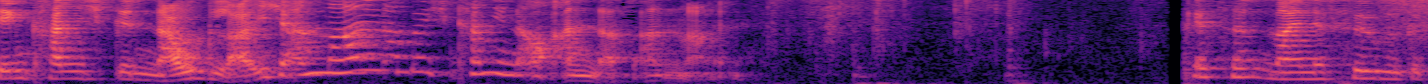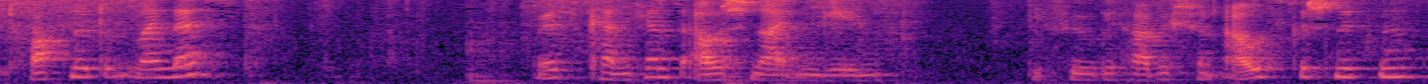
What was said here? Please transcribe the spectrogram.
Den kann ich genau gleich anmalen, aber ich kann ihn auch anders anmalen. Jetzt sind meine Vögel getrocknet und mein Nest. Jetzt kann ich ans Ausschneiden gehen. Die Vögel habe ich schon ausgeschnitten.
